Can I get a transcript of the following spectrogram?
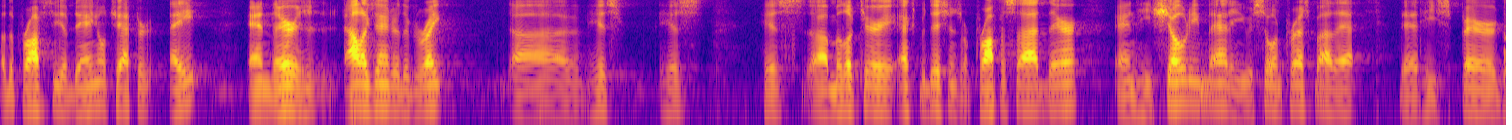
of the prophecy of Daniel, chapter 8. And there is Alexander the Great, uh, his, his, his uh, military expeditions are prophesied there. And he showed him that, and he was so impressed by that that he spared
